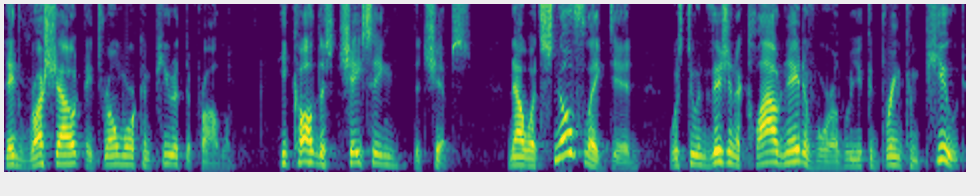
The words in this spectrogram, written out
they'd rush out, they'd throw more compute at the problem. He called this chasing the chips. Now what Snowflake did was to envision a cloud native world where you could bring compute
